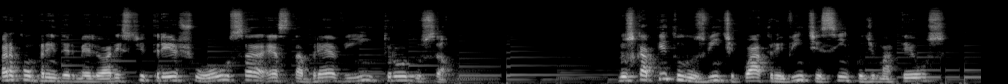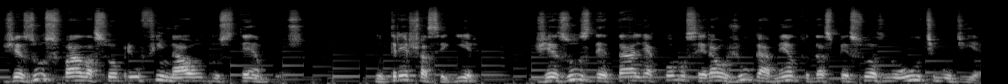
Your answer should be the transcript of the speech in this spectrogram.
Para compreender melhor este trecho, ouça esta breve introdução. Nos capítulos 24 e 25 de Mateus, Jesus fala sobre o final dos tempos. No trecho a seguir, Jesus detalha como será o julgamento das pessoas no último dia.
